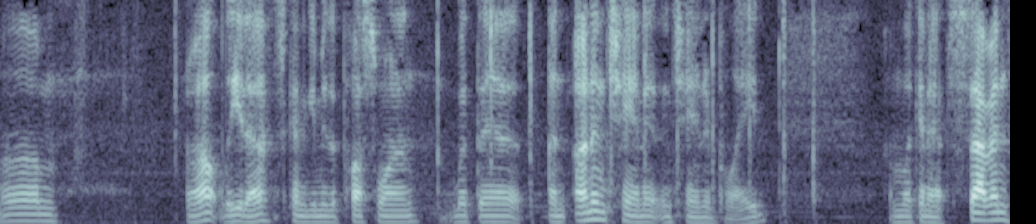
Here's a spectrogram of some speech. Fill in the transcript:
Um, well, Lita. It's going to give me the plus one with the, an unenchanted enchanted blade. I'm looking at seven.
